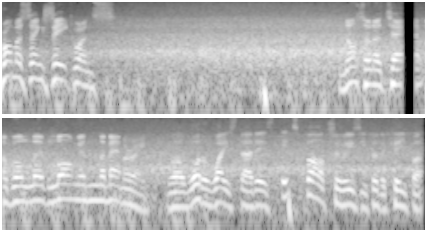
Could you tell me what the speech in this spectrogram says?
Promising sequence. Not an attempt that will live long in the memory. Well, what a waste that is. It's far too easy for the keeper.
